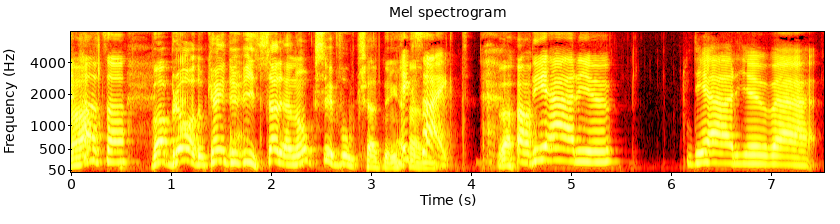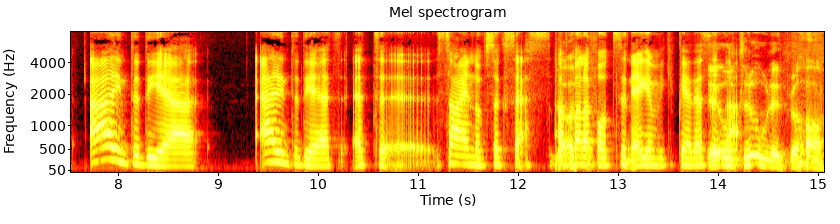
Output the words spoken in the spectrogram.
Va? Alltså, Vad bra, då kan ju du visa den också i fortsättningen. exakt. Va? Det är ju, det är ju, eh, är inte det, är inte det ett, ett eh, sign of success? Att man har fått sin egen Det är Wikipedia-sida. otroligt bra.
